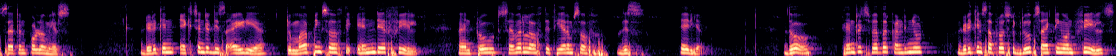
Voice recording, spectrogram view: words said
certain polynomials. Dedekind extended this idea to mappings of the entire field and proved several of the theorems of this area. Though Heinrich Weber continued Dedekind's approach to groups acting on fields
